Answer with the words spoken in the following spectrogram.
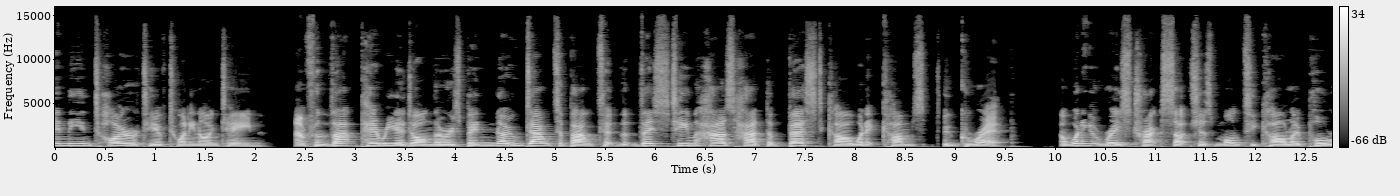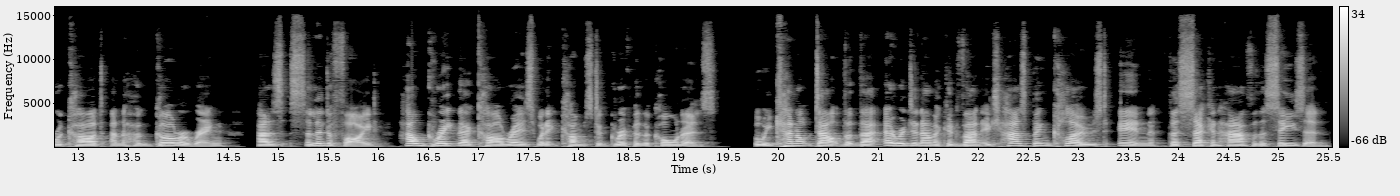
in the entirety of 2019. And from that period on, there has been no doubt about it that this team has had the best car when it comes to grip and winning at racetracks such as Monte Carlo, Paul Ricard, and the Hungaroring has solidified how great their car is when it comes to grip in the corners. But we cannot doubt that their aerodynamic advantage has been closed in the second half of the season.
